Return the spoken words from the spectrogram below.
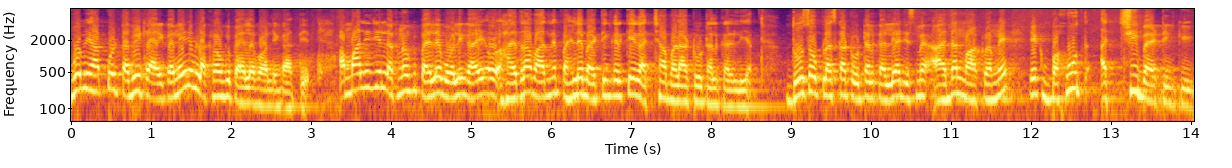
वो भी आपको तभी ट्राई करनी है जब लखनऊ की पहले बॉलिंग आती है। अब मान लीजिए लखनऊ की पहले बॉलिंग आई और हैदराबाद ने पहले बैटिंग करके एक अच्छा बड़ा टोटल कर लिया। 200 प्लस का टोटल कर लिया, जिसमें आयदन माक्रम ने एक बहुत अच्छी बैटिंग की।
